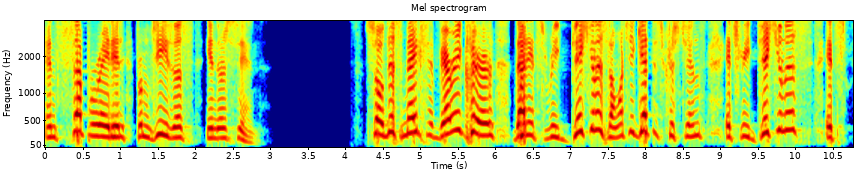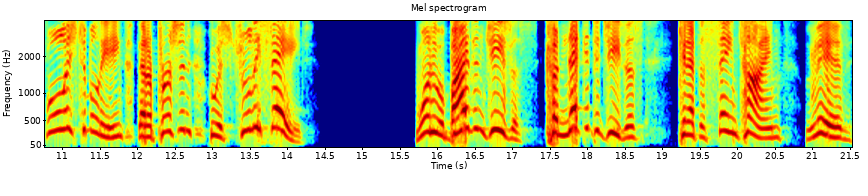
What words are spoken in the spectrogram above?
and separated from Jesus in their sin. So, this makes it very clear that it's ridiculous. And I want you to get this, Christians. It's ridiculous, it's foolish to believe that a person who is truly saved one who abides in Jesus, connected to Jesus, can at the same time live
